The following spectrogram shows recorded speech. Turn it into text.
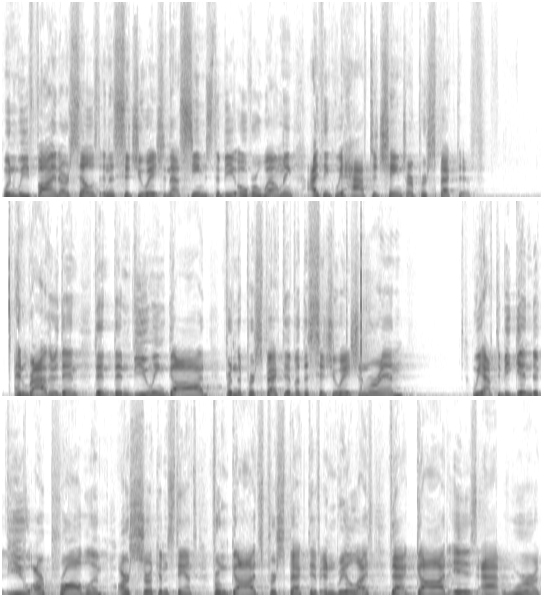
when we find ourselves in a situation that seems to be overwhelming, I think we have to change our perspective. And rather than, than, than viewing God from the perspective of the situation we're in, we have to begin to view our problem, our circumstance from God's perspective and realize that God is at work,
